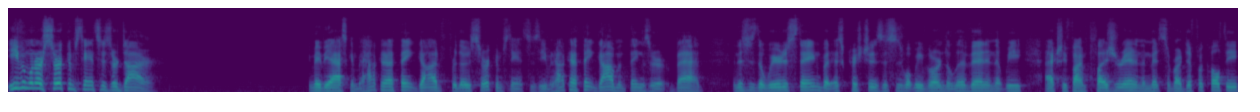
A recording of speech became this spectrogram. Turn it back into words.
even when our circumstances are dire. You may be asking, but how can I thank God for those circumstances, even? How can I thank God when things are bad? And this is the weirdest thing, but as Christians, this is what we've learned to live in and that we actually find pleasure in in the midst of our difficulty.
